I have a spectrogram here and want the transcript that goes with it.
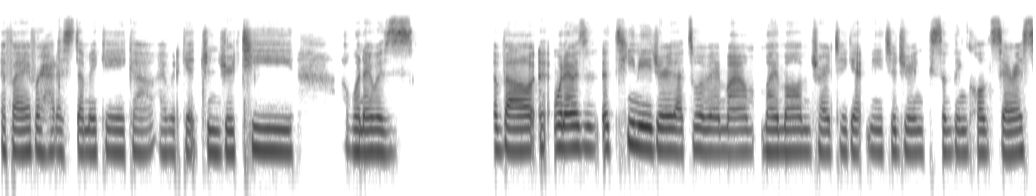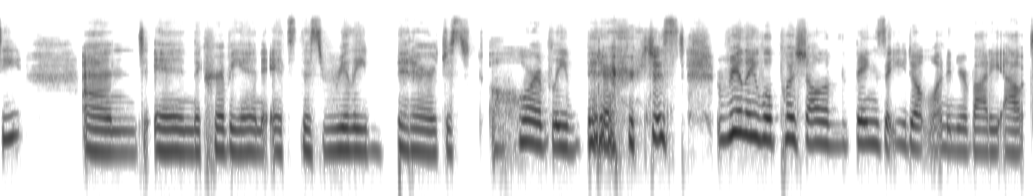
if I ever had a stomach ache, uh, I would get ginger tea. When I was about when I was a teenager, that's when my mom my mom tried to get me to drink something called cerasee. And in the Caribbean, it's this really bitter, just horribly bitter, just really will push all of the things that you don't want in your body out.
